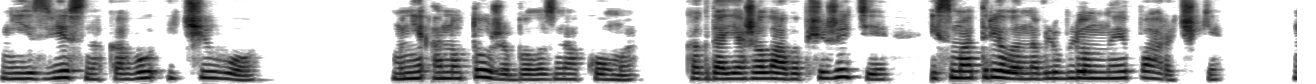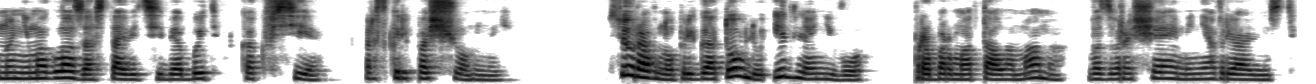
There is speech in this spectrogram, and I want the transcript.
неизвестно кого и чего. Мне оно тоже было знакомо, когда я жила в общежитии и смотрела на влюбленные парочки, но не могла заставить себя быть, как все, раскрепощенной. Все равно приготовлю и для него, пробормотала мама, возвращая меня в реальность.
